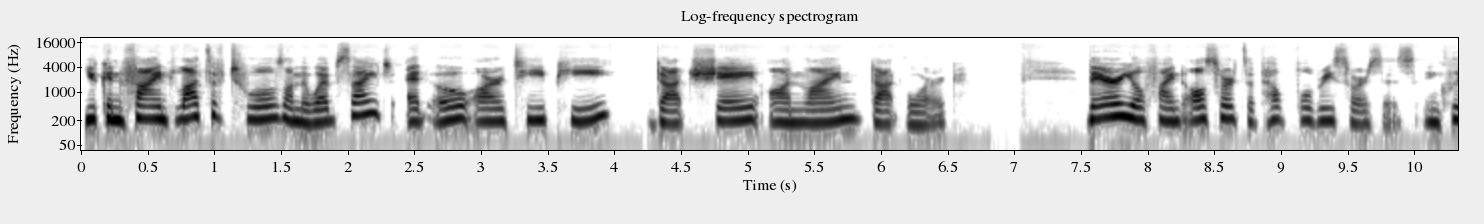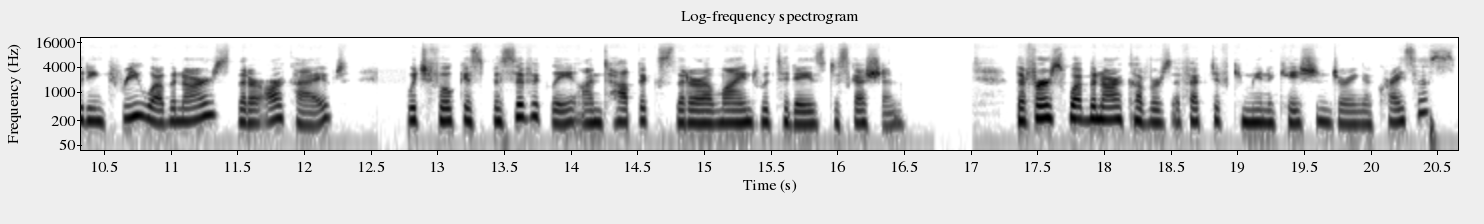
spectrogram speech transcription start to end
You can find lots of tools on the website at ortp.sheaonline.org. There, you'll find all sorts of helpful resources, including three webinars that are archived, which focus specifically on topics that are aligned with today's discussion. The first webinar covers effective communication during a crisis.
